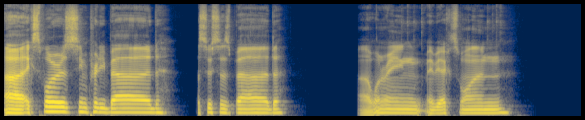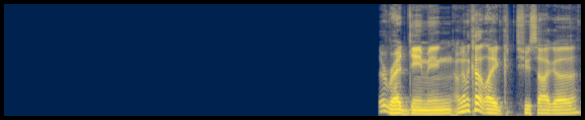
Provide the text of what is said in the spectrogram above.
Uh, Explorers seem pretty bad. Azusa's bad. Uh, one ring, maybe X1. They're red gaming. I'm gonna cut like two saga.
